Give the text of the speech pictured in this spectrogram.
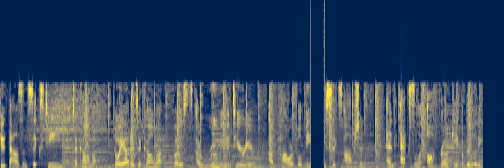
2016 Tacoma. Toyota Tacoma boasts a roomy interior, a powerful V6 option, and excellent off-road capability,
